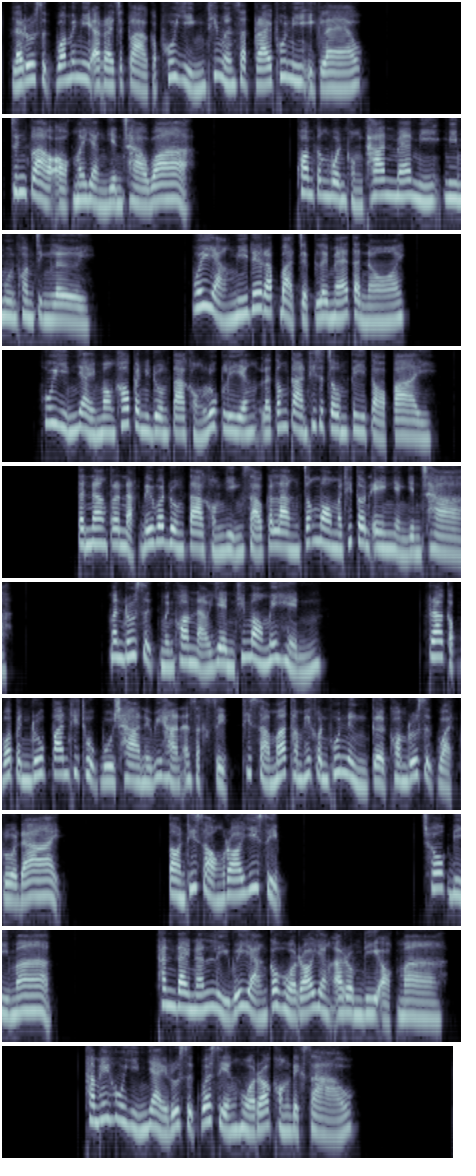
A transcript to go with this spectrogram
และรู้สึกว่าไม่มีอะไรจะกล่าวกับผู้หญิงที่เหมือนสัตว์ร้ายผู้นี้อีกแล้ว จึงกล่าวออกมาอย่างเย็นชาว่า ความกังวลของท่านแม่มิมีมูลความจริงเลยเว่ยหยางมีได้รับบาดเจ็บเลยแม้แต่น้อยผู้หญิงใหญ่มองเข้าไปในดวงตาของลูกเลี้ยง และต้องการที่จะโจมตีต่อไป แต่นางตระหนักได้ว่าดวงตาของหญิงสาวกำลังจ้องมองมาที่ตนเองอย่างเย็นชา มันรู้สึกเหมือนความหนาวเย็นที่มองไม่เห็น ราวกับว่าเป็นรูปปั้นที่ถูกบูชาในวิหารอันศักดิ์สิทธิ์ที่สามารถทำให้คนผู้หนึ่งเกิดความรู้สึกหวาดกลัวได้ ตอนที่220โชคดีมาก ทันใดนั้นหลี่เว่ยหยางก็หัวเราะอย่างอารมณ์ดีออกมาทำให้หูหญิงใหญ่รู้สึกว่าเสียงหัวเราะของเด็กสาว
